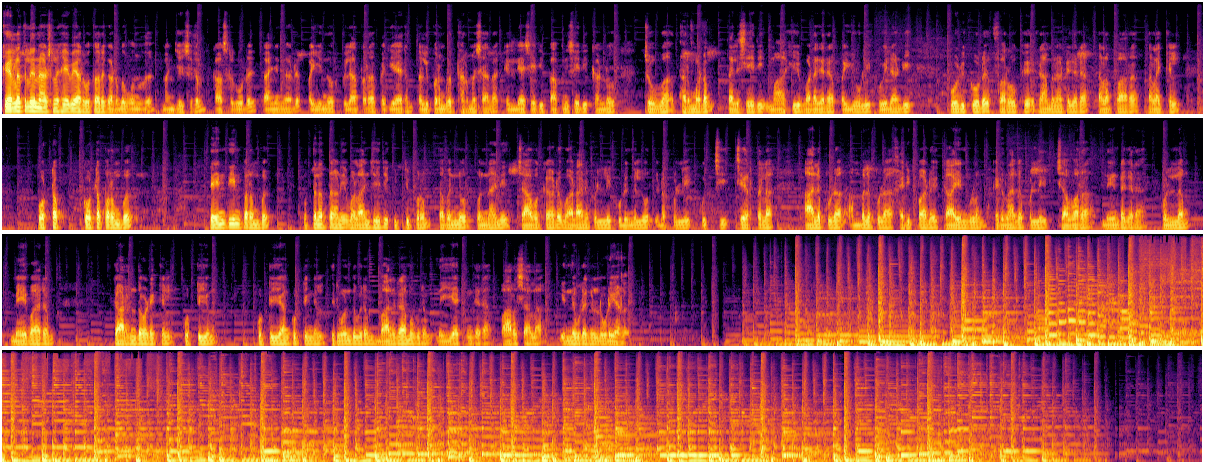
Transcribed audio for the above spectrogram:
കേരളത്തിലെ നാഷണൽ ഹൈവേ അറുപത്താറ് കടന്നു പോകുന്നത് മഞ്ചേശ്വരം കാസർഗോഡ് കാഞ്ഞങ്ങാട് പയ്യന്നൂർ പിലാത്തറ പരിയാരം തളിപ്പറമ്പ് ധർമ്മശാല കല്യാശ്ശേരി പാപ്പനശ്ശേരി കണ്ണൂർ ചൊവ്വ ധർമ്മടം തലശ്ശേരി മാഹി വടകര പയ്യോളി കൊയിലാണ്ടി കോഴിക്കോട് ഫറൂഖ് രാമനാട്ടുകര തളപ്പാറ തളയ്ക്കൽ കോട്ട കോട്ടപ്പറമ്പ് തേൻതീൻപറമ്പ് പുത്തനത്താണി വളാഞ്ചേരി കുറ്റിപ്പുറം തവന്നൂർ പൊന്നാനി ചാവക്കാട് വാടാനപ്പള്ളി കൊടുങ്ങല്ലൂർ ഇടപ്പള്ളി കൊച്ചി ചേർത്തല ആലപ്പുഴ അമ്പലപ്പുഴ ഹരിപ്പാട് കായംകുളം കരുനാഗപ്പള്ളി ചവറ നീണ്ടകര കൊല്ലം മേവാരം കാടൻതോടയ്ക്കൽ കൊട്ടിയം കൊട്ടിയാംകുട്ടിങ്ങൽ തിരുവനന്തപുരം ബാലരാമപുരം നെയ്യാറ്റിൻകര പാറശാല എന്നിവിടങ്ങളിലൂടെയാണ്.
